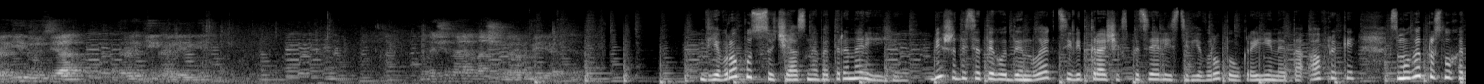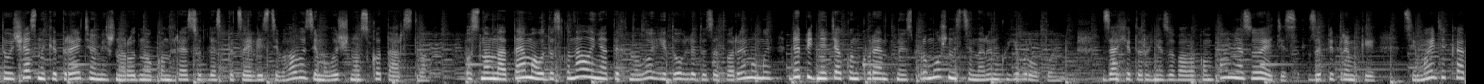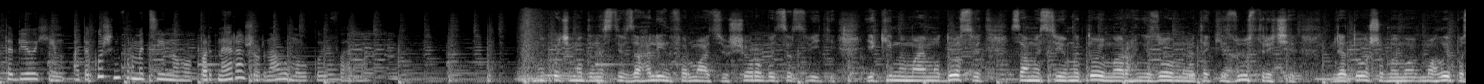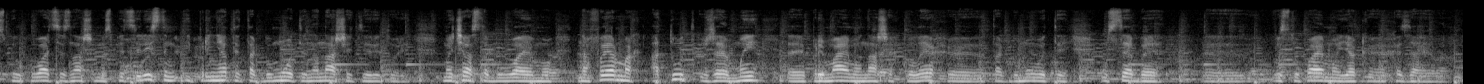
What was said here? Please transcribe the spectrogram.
Дорогие друзья, дорогие коллеги, мы начинаем наше мероприятие. В Європу з сучасною ветеринарією. Більше 10 годин лекцій від кращих спеціалістів Європи, України та Африки змогли прослухати учасники третього міжнародного конгресу для спеціалістів галузі молочного скотарства. Основна тема удосконалення технологій догляду за тваринами для підняття конкурентної спроможності на ринку Європи. Захід організувала компанія Зоетіс за підтримки Сімедіка та Біохім, а також інформаційного партнера журналу Молоко і ферма. Ми хочемо донести взагалі інформацію, що робиться в світі, який ми маємо досвід. Саме з цією метою ми організовуємо такі зустрічі для того, щоб ми могли поспілкуватися з нашими спеціалістами і прийняти, так би мовити, на нашій території. Ми часто буваємо на фермах, а тут вже ми е, приймаємо наших колег, е, так би мовити, у себе е, виступаємо як хазяїва.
